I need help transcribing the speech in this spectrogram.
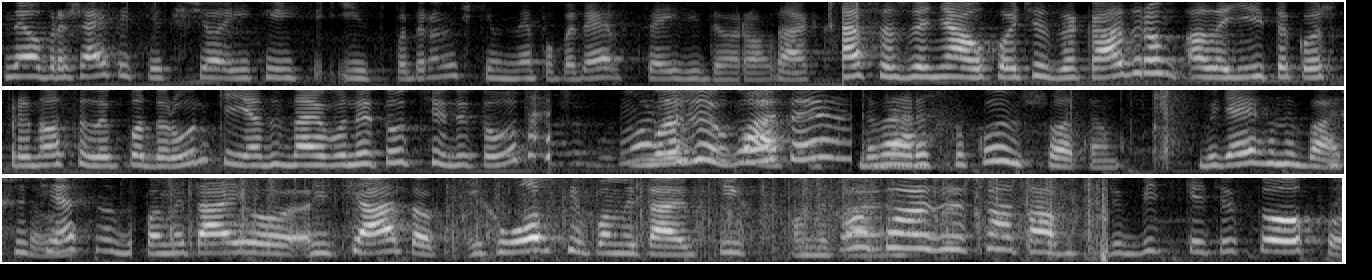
не ображайтесь, якщо якийсь із подаруночків не попаде в цей відеоролик. Так, наша Женя охоче за кадром, але їй також приносили подарунки. Я не знаю, вони тут чи не тут. Може, бути. Давай Да. розпакуємо, що там. Бо я його не бачила. Якщо чесно, пам'ятаю дівчаток і хлопців пам'ятаю, всіх О. Боже, що там? Любіть Кеті Сохо.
